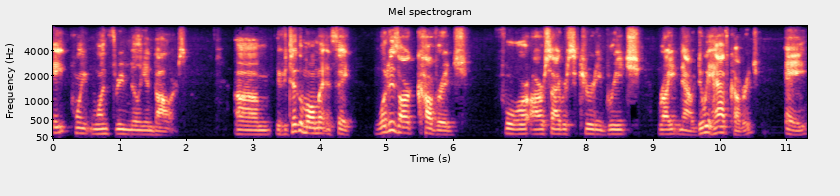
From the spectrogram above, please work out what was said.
$8.13 million um, if you took a moment and say, what is our coverage for our cybersecurity breach right now? Do we have coverage? A.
